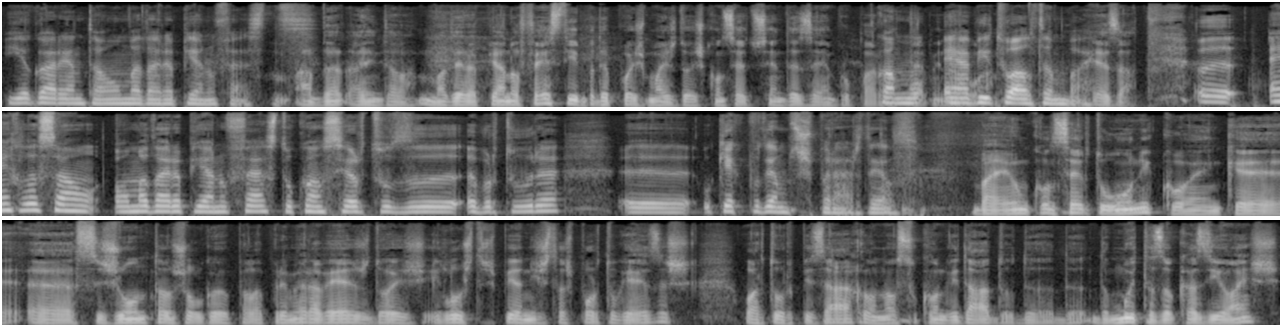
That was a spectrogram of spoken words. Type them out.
E agora então o Madeira Piano Fest. Ainda Madeira Piano Fest e depois mais dois concertos em dezembro para Como terminar é habitual também. Exato. Uh, em relação ao Madeira Piano Fest, o concerto de abertura, uh, o que é que podemos esperar dele? Bem, é um concerto único em que uh, se juntam, julgo pela primeira vez, dois ilustres pianistas portugueses, o Artur Pizarro, o nosso convidado de, de, de muitas ocasiões,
